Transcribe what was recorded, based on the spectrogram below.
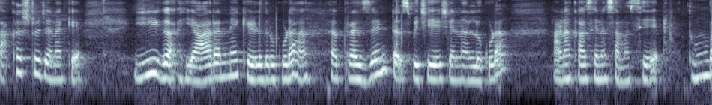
ಸಾಕಷ್ಟು ಜನಕ್ಕೆ ಈಗ ಯಾರನ್ನೇ ಕೇಳಿದ್ರು ಕೂಡ ಪ್ರೆಸೆಂಟ್ ಸಿಚುಯೇಷನ್ನಲ್ಲೂ ಕೂಡ ಹಣಕಾಸಿನ ಸಮಸ್ಯೆ ತುಂಬ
